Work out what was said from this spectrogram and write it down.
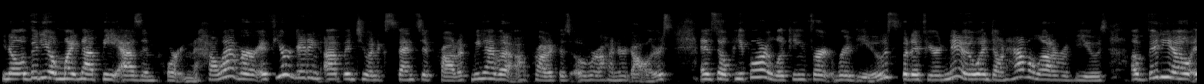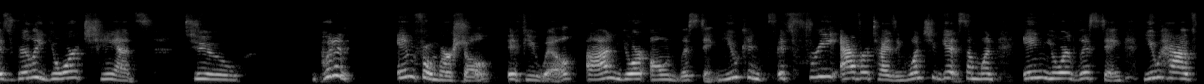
you know a video might not be as important. However if you're getting up into an expensive product we have a, a product that's over a $100 and so people are looking for reviews. But if you're new and don't have a lot of reviews a video is really your chance to put an infomercial if you will, on your own listing. You can, it's free advertising. Once you get someone in your listing, you have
